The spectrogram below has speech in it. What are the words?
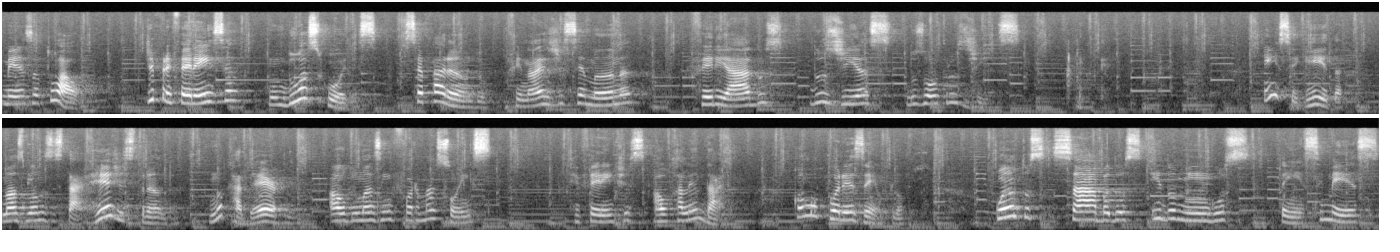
mês atual. De preferência com duas cores, separando finais de semana, feriados dos dias dos outros dias. Em seguida, nós vamos estar registrando no caderno algumas informações referentes ao calendário, como por exemplo, quantos sábados e domingos tem esse mês,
